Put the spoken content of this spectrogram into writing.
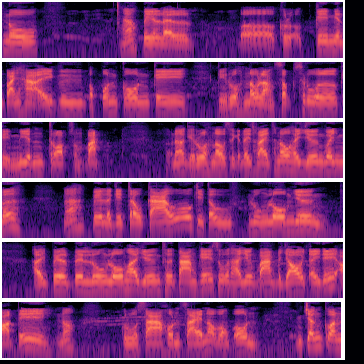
ថ្នូរណាពេលដែលគេមានបញ្ហាអីគឺប្រពន្ធកូនគេគេរស់នៅឡើងសុខស្រួល គេមានទ្រព្យសម្បត្តិណាគេរស់នៅសេចក្តីថ្លៃថ្នូរហើយយើងវិញមើល ណាពេលដែលគេត្រូវការអូគេទៅលួងលោមយើងហើយពេលពេលលួងលោមហើយយើងធ្វើតាមគេសួរថាយើងបានប្រយោជន៍អីទេអត់ទេណោះគ្រួសារហ៊ុនសែនណោះបងប្អូនអញ្ចឹងគាត់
